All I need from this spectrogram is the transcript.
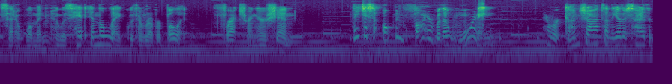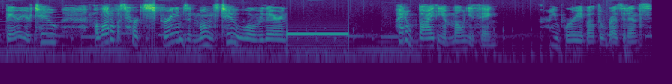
said a woman who was hit in the leg with a rubber bullet, fracturing her shin. They just opened fire without warning. There were gunshots on the other side of the barrier, too. A lot of us heard screams and moans, too, over there, and. I don't buy the ammonia thing. I worry about the residents.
